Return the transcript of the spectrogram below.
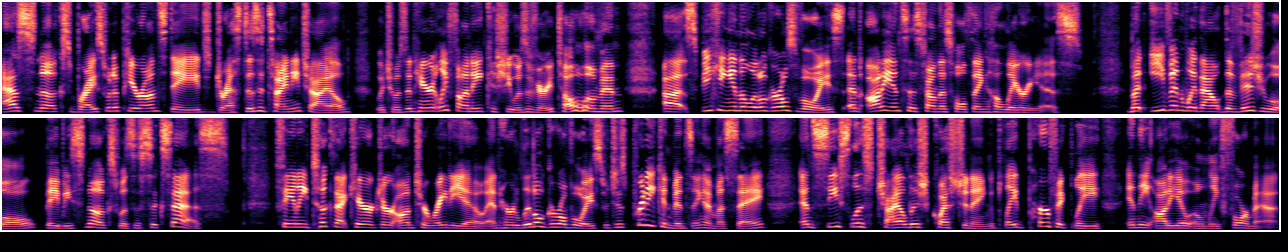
As Snooks, Brice would appear on stage dressed as a tiny child, which was inherently funny because she was a very tall woman, uh, speaking in a little girl's voice, and audiences found this whole thing hilarious. But even without the visual, Baby Snooks was a success. Fanny took that character onto radio, and her little girl voice, which is pretty convincing, I must say, and ceaseless childish questioning played perfectly in the audio only format.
